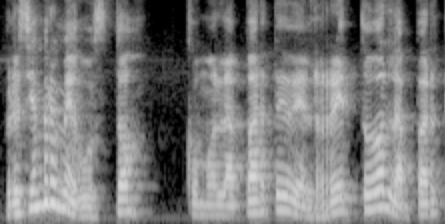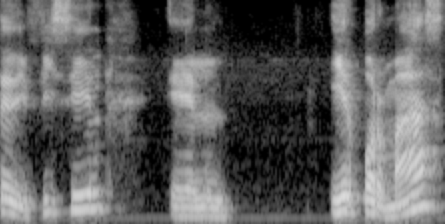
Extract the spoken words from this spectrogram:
pero siempre me gustó como la parte del reto, la parte difícil, el ir por más,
